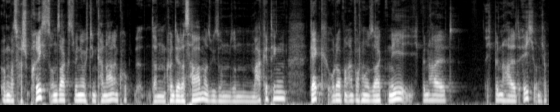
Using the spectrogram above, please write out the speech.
irgendwas versprichst und sagst, wenn ihr euch den Kanal anguckt, dann könnt ihr das haben, also wie so ein, so ein Marketing-Gag, oder ob man einfach nur sagt, nee, ich bin halt ich bin halt ich und ich habe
